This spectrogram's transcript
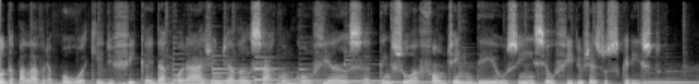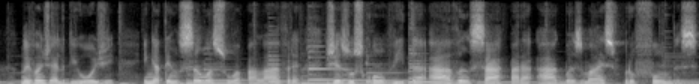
Toda palavra boa que edifica e dá coragem de avançar com confiança tem sua fonte em Deus e em seu Filho Jesus Cristo. No Evangelho de hoje, em atenção à Sua palavra, Jesus convida a avançar para águas mais profundas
